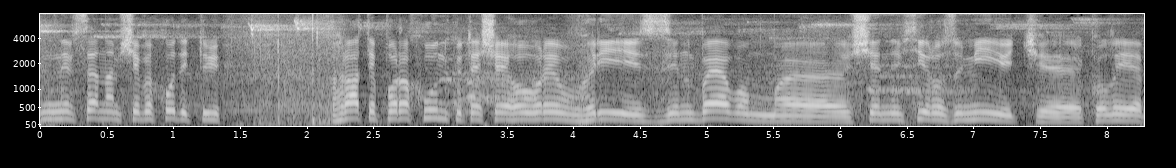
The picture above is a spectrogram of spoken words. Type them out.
не все нам ще виходить. То Грати по рахунку, те, що я говорив в грі з Зінбевом, ще не всі розуміють, коли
